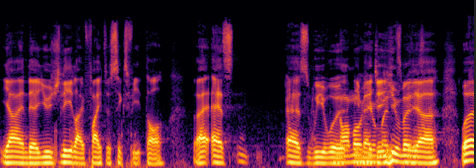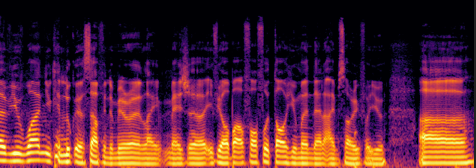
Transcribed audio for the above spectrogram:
yeah, and they're usually like five to six feet tall, right? As as we would Normal imagine humans, human. Yeah. Well, if you want, you can look yourself in the mirror and like measure. If you're about four foot tall human, then I'm sorry for you. Uh,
